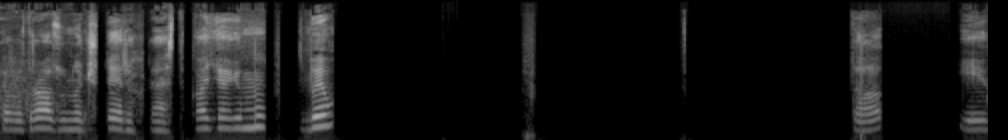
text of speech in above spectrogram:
Так одразу на чотири хрестика я йому збив. Так. І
